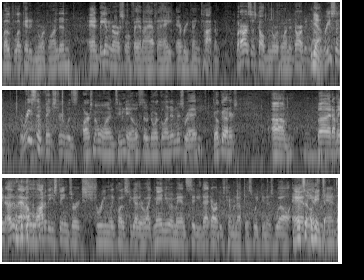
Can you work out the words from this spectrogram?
both located in North London. And being an Arsenal fan, I have to hate everything Tottenham. But ours is called the North London Derby. Now, Yeah. The recent, the recent fixture was Arsenal won two 0 so North London is red. Go Gunners. Um, but I mean, other than that, a lot of these teams are extremely close together. Like Man U and Man City, that derby's coming up this weekend as well. And a, okay? T- t-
